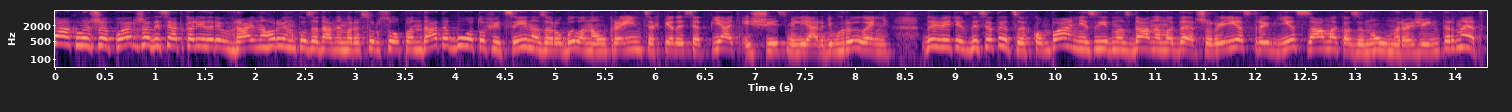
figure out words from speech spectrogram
Так, лише перша десятка лідерів грального ринку, за даними ресурсу Open Bot, офіційно заробила на українцях 55,6 мільярдів гривень. Дев'ять із десяти цих компаній, згідно з даними держреєстрів, є саме казино у мережі інтернет.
